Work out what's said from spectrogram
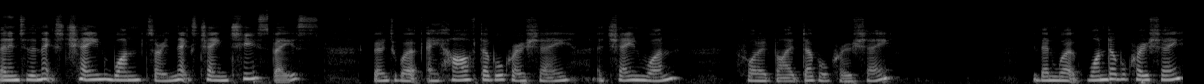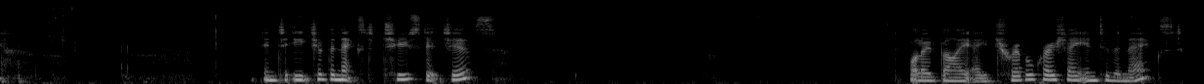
Then into the next chain one, sorry, next chain two space, we're going to work a half double crochet, a chain one, followed by a double crochet. We then work one double crochet into each of the next two stitches, followed by a treble crochet into the next.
